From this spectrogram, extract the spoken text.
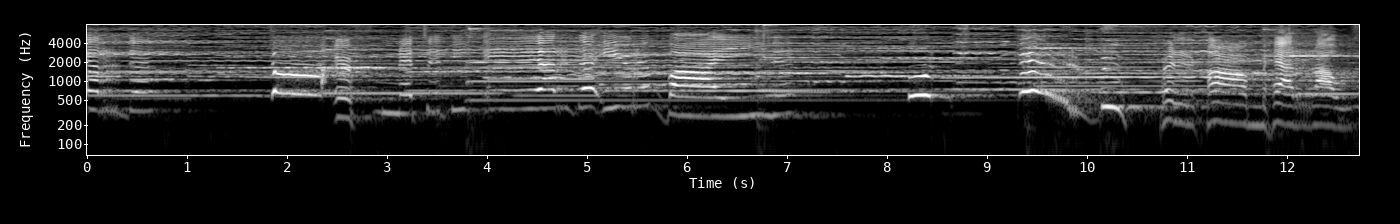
Erde. Da öffnete die Erde ihre Beine und der Büffel kam heraus.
